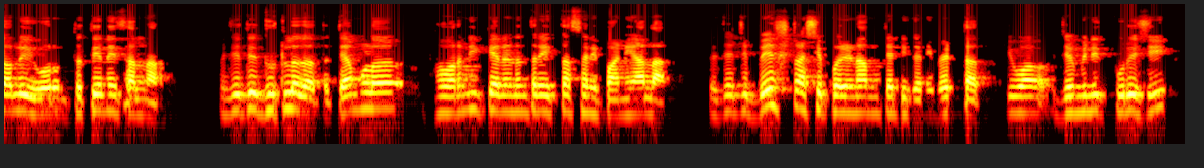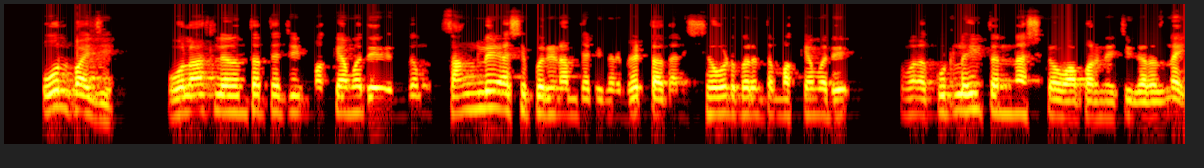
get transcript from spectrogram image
चालू आहे वरून तर ते नाही चालणार. म्हणजे ते धुतलं जातं. त्यामुळं फवारणी केल्यानंतर एक तासाने पाणी आला तर त्याचे बेस्ट असे परिणाम त्या ठिकाणी भेटतात किंवा जमिनीत पुरेशी ओल पाहिजे. ओला असल्यानंतर त्याचे मक्यामध्ये एकदम चांगले असे परिणाम त्या ठिकाणी भेटतात आणि शेवटपर्यंत मक्यामध्ये तुम्हाला कुठलंही तणनाशक वापरण्याची गरज नाही.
